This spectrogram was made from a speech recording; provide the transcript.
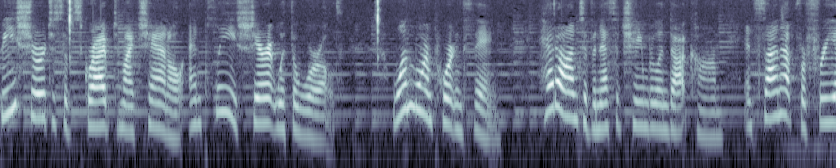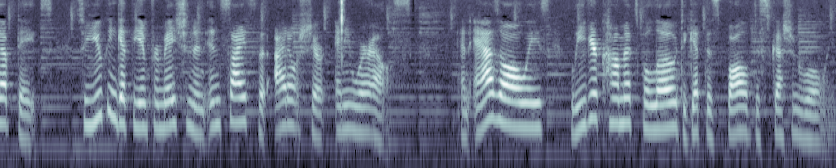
be sure to subscribe to my channel and please share it with the world. One more important thing, head on to vanessachamberlin.com and sign up for free updates so you can get the information and insights that I don't share anywhere else. And as always, leave your comments below to get this ball of discussion rolling.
